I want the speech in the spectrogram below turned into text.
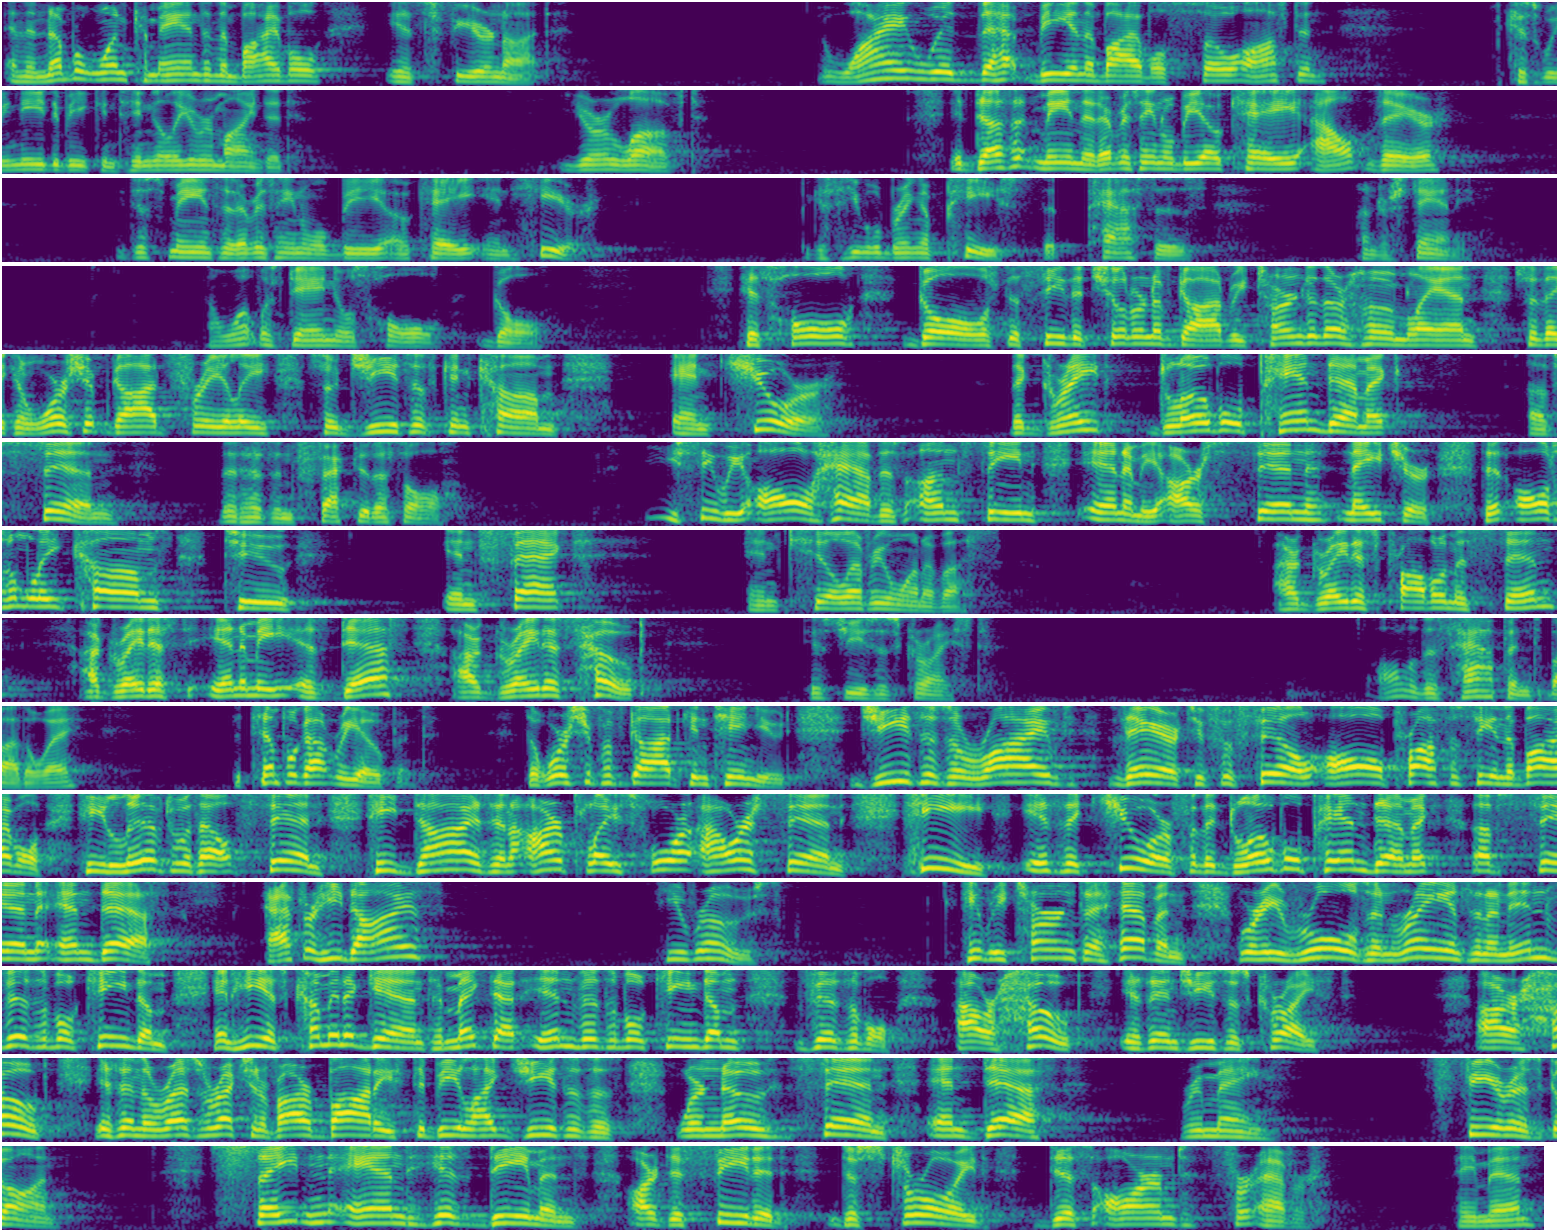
And the number one command in the Bible is fear not. Why would that be in the Bible so often? Because we need to be continually reminded you're loved. It doesn't mean that everything will be okay out there. It just means that everything will be okay in here because He will bring a peace that passes understanding. Now, what was Daniel's whole goal? His whole goal was to see the children of God return to their homeland so they can worship God freely, so Jesus can come and cure the great global pandemic of sin that has infected us all. You see, we all have this unseen enemy, our sin nature, that ultimately comes to infect and kill every one of us. Our greatest problem is sin. Our greatest enemy is death. Our greatest hope is Jesus Christ. All of this happened, by the way. The temple got reopened. The worship of God continued. Jesus arrived there to fulfill all prophecy in the Bible. He lived without sin. He dies in our place for our sin. He is the cure for the global pandemic of sin and death. After he dies, he rose. He returned to heaven where he rules and reigns in an invisible kingdom, and he is coming again to make that invisible kingdom visible. Our hope is in Jesus Christ. Our hope is in the resurrection of our bodies to be like Jesus's, where no sin and death remain. Fear is gone. Satan and his demons are defeated, destroyed, disarmed forever. Amen.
